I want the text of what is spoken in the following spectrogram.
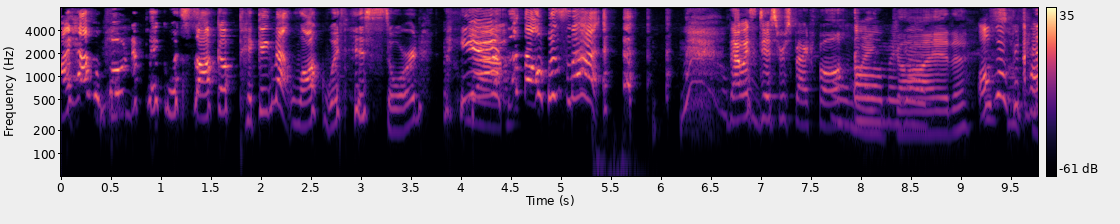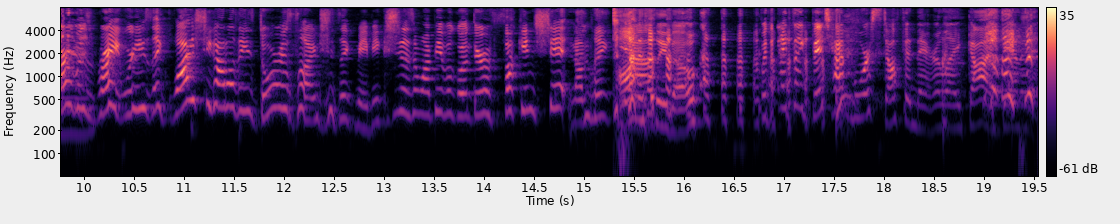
I have a bone to pick with Sokka picking that lock with his sword. Yeah. What the hell was that? That was disrespectful. Oh my, Oh my god. God. Also, So Katara was right where he's like, why she got all these doors locked? She's like, maybe because she doesn't want people going through her fucking shit. And I'm like, honestly though, But then it's like, bitch, have more stuff in there. Like, god damn it.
